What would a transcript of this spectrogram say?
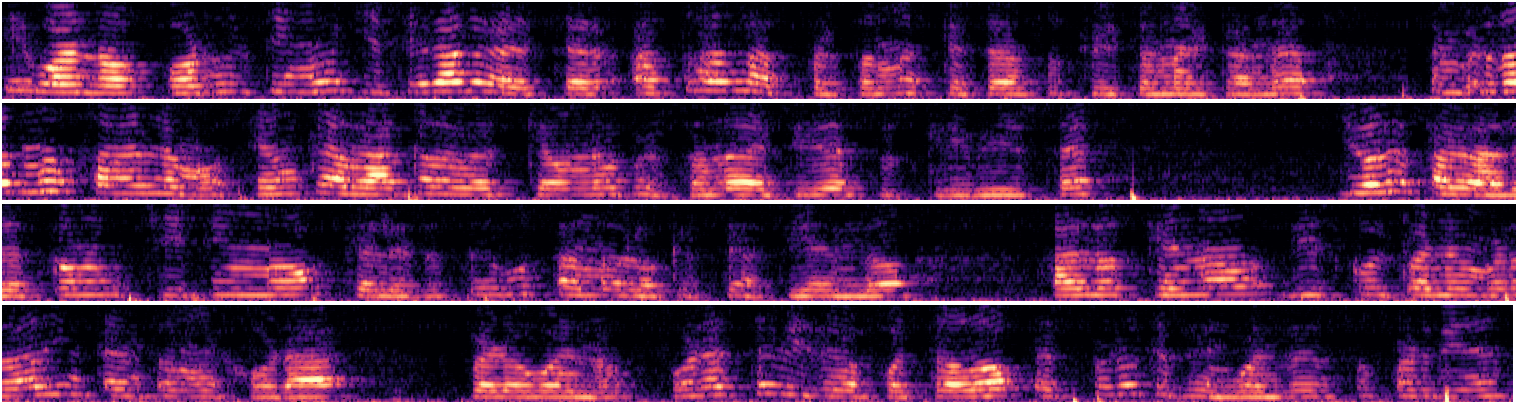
Y bueno, por último quisiera agradecer a todas las personas que se han suscrito en el canal. En verdad no saben la emoción que da cada vez que una persona decide suscribirse. Yo les agradezco muchísimo que les esté gustando lo que esté haciendo. A los que no, disculpen, en verdad intento mejorar. Pero bueno, por este video fue todo. Espero que se encuentren súper bien.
